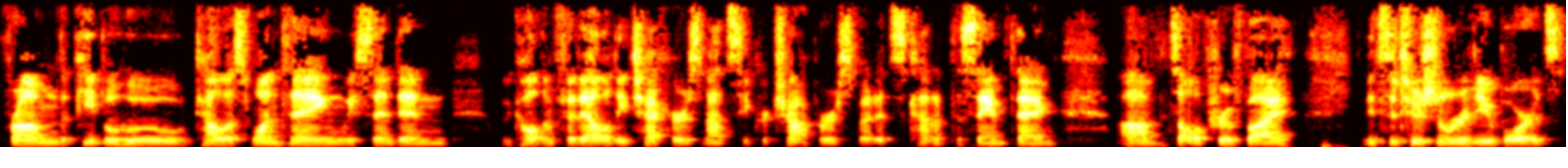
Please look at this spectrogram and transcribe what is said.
from the people who tell us one thing. We send in, we call them fidelity checkers, not secret shoppers, but it's kind of the same thing. Um, it's all approved by institutional review boards,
